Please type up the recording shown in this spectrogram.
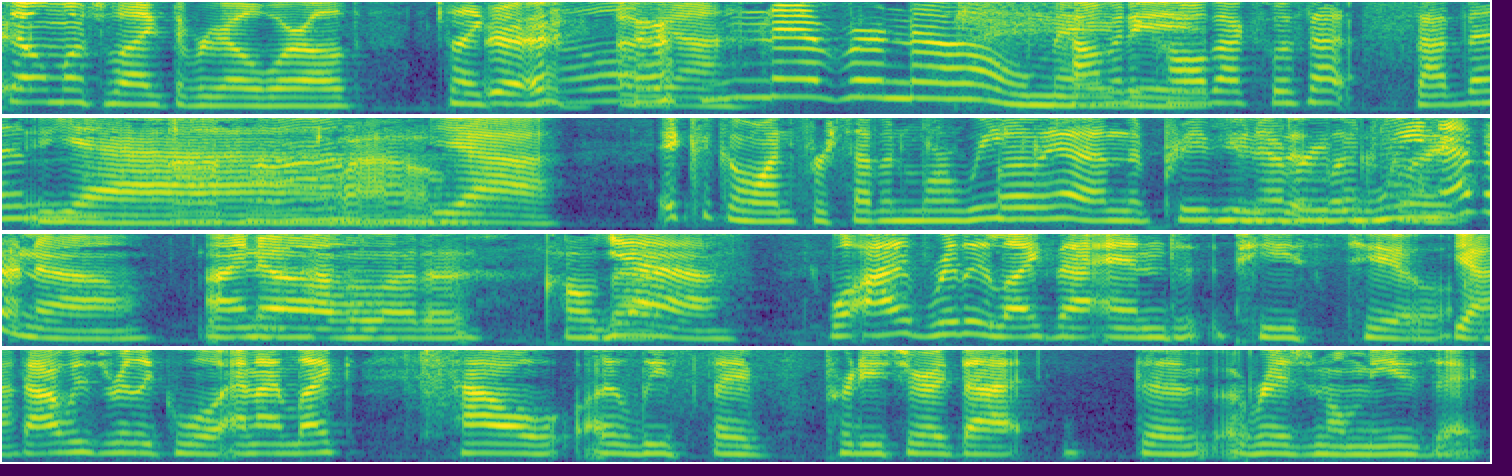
so much like the real world. It's like, you'll Oh, yeah. never know, maybe. How many callbacks was that? Seven? Yeah. Uh-huh. Wow. Yeah. It could go on for seven more weeks. Well, yeah, and the previews, never it even- looks We like never know. I they know. have a lot of callbacks. Yeah. Well, I really like that end piece too. Yeah. That was really cool. And I like how, at least I'm pretty sure that the original music,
